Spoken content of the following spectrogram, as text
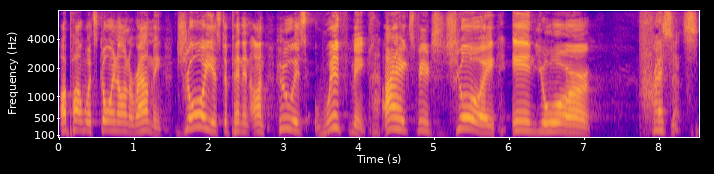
upon what's going on around me. Joy is dependent on who is with me. I experience joy in your presence.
